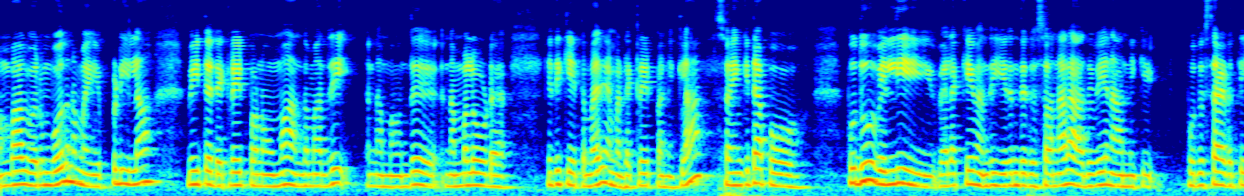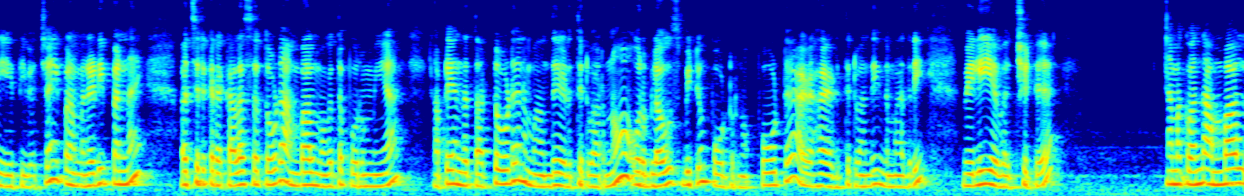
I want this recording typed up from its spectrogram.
அம்பாள் வரும்போது நம்ம எப்படிலாம் வீட்டை டெக்கரேட் பண்ணுவோமோ அந்த மாதிரி நம்ம வந்து நம்மளோட இதுக்கேற்ற மாதிரி நம்ம டெக்கரேட் பண்ணிக்கலாம். ஸோ என்கிட்ட அப்போது புது வெள்ளி விளக்கே வந்து இருந்தது. ஸோ அதனால் அதுவே நான் அன்றைக்கி புதுசாக எடுத்து ஏற்றி வச்சேன். இப்போ நம்ம ரெடி பண்ண வச்சுருக்கிற கலசத்தோடு அம்பாள் முகத்தை பொறுமையாக அப்படியே அந்த தட்டோடு நம்ம வந்து எடுத்துகிட்டு வரணும். ஒரு ப்ளவுஸ் பிட்டும் போட்டுடணும். போட்டு அழகாக எடுத்துகிட்டு வந்து இந்த மாதிரி வெளியே வச்சுட்டு நமக்கு வந்து அம்பாள்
